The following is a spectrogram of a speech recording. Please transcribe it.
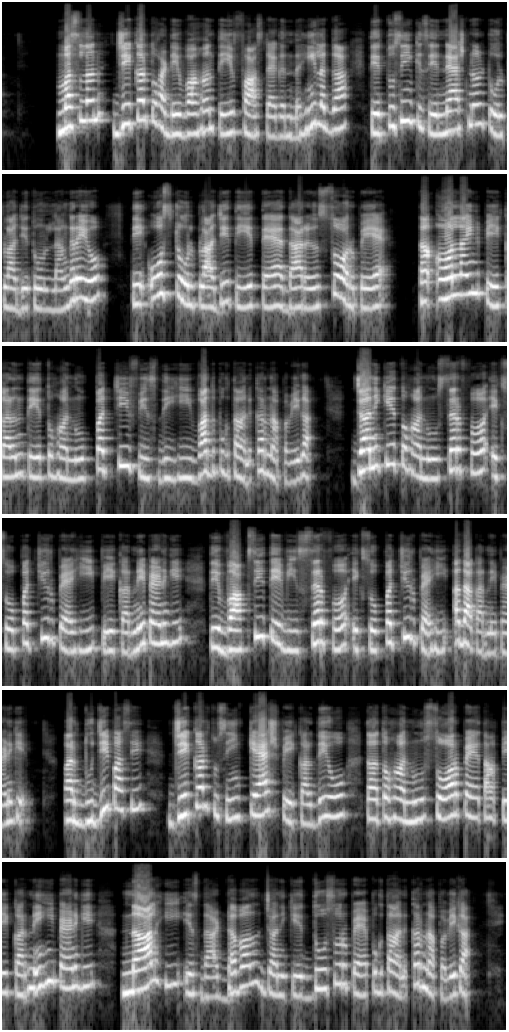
ਮਸਲਨ, ਜੇਕਰ ਤੁਹਾਡੇ ਵਾਹਨ ਤੇ ਫਾਸਟੈਗ ਨਹੀਂ ਲੱਗਾ ਤੇ ਤੁਸੀਂ ਕਿਸੇ ਨੈਸ਼ਨਲ ਟੋਲ ਪਲਾਜ਼ੇ ਤੋਂ ਲੰਘ ਰਹੇ ਹੋ ਤੇ ਉਸ ਟੋਲ ਪਲਾਜ਼ੇ ਤੇ ਤੈਅ ਦਰ 100 ਰੁਪਏ ਹੈ। ਤਾਂ ਆਨਲਾਈਨ ਪੇ ਕਰਨ ਤੇ ਤੁਹਾਨੂੰ 25% ਦੀ ਹੀ ਵੱਧ ਭੁਗਤਾਨ ਕਰਨਾ ਪਵੇਗਾ। ਜਾਨੀ ਕਿ ਤੁਹਾਨੂੰ ਸਿਰਫ 125 ਰੁਪਏ ਹੀ ਪੇ ਕਰਨੇ ਪੈਣਗੇ ਤੇ ਵਾਪਸੀ ਤੇ ਵੀ ਸਿਰਫ 125 ਰੁਪਏ ਹੀ ਅਦਾ ਕਰਨੇ ਪੈਣਗੇ। ਪਰ ਦੂਜੇ ਪਾਸੇ ਜੇਕਰ ਤੁਸੀਂ ਕੈਸ਼ ਪੇ ਕਰਦੇ ਹੋ ਤਾਂ ਤੁਹਾਨੂੰ 100 ਰੁਪਏ ਤਾਂ ਪੇ ਕਰਨੇ ਹੀ ਪੈਣਗੇ ਨਾਲ ਹੀ ਇਸ ਦਾ ਡਬਲ ਜਾਨੀ ਕਿ 200 ਰੁਪਏ ਭੁਗਤਾਨ ਕਰਨਾ ਪਵੇਗਾ।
